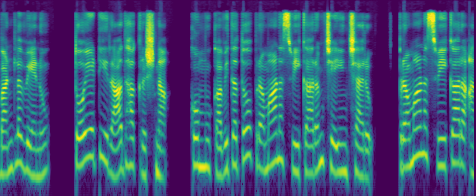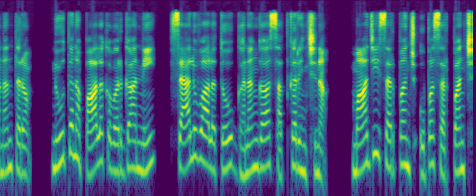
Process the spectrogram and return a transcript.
బండ్లవేణు తోయటి రాధాకృష్ణ కొమ్ము కవితతో ప్రమాణ స్వీకారం చేయించారు. ప్రమాణ స్వీకార అనంతరం నూతన పాలకవర్గాన్ని శాలువాలతో ఘనంగా సత్కరించిన మాజీ సర్పంచ్ ఉప సర్పంచ్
